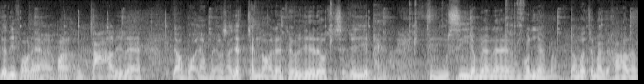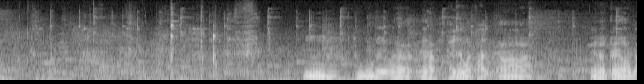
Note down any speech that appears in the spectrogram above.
有啲貨咧係可能好渣啲咧，又薄又霉又散，一整落去咧就好似好似食咗呢一平腐絲咁樣咧，我啲人啊，有冇整埋隻蝦啦？嗯，估你我你睇幾多核突啊！你睇幾核突，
